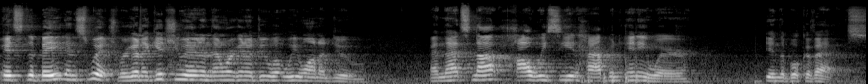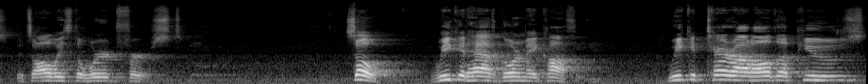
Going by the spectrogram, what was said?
It's the bait and switch. We're going to get you in and then we're going to do what we want to do. And that's not how we see it happen anywhere in the book of Acts. It's always the word first. So, we could have gourmet coffee. We could tear out all the pews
